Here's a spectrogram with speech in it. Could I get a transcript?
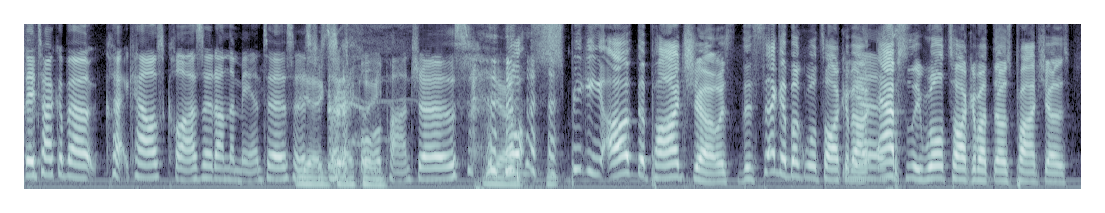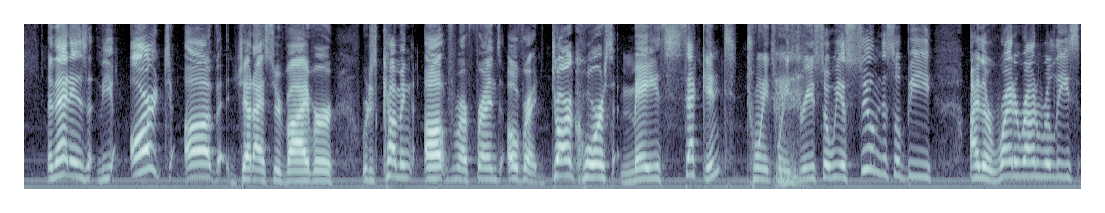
They talk about Cal's closet on the Mantis, and it's Yeah, just exactly. full of ponchos. Yeah. well, speaking of the ponchos, the second book we'll talk about Yes. absolutely will talk about those ponchos, and that is the art of Jedi Survivor, which is coming up from our friends over at Dark Horse May second, 2023. so we assume this will be either right around release.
